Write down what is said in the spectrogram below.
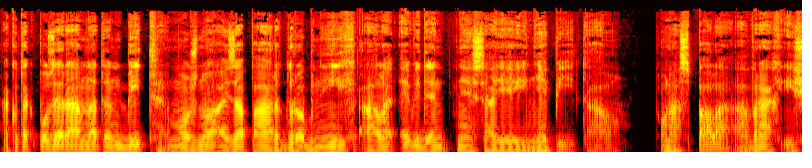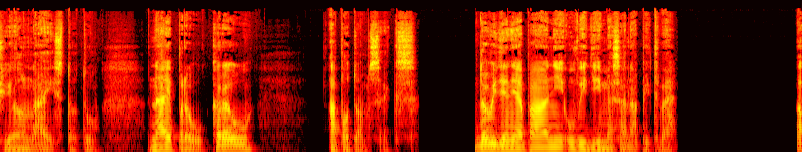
Ako tak pozerám na ten byt, možno aj za pár drobných, ale evidentne sa jej nepýtal. Ona spala a vrah išiel na istotu. Najprv krv a potom sex. Dovidenia páni, uvidíme sa na pitve. A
